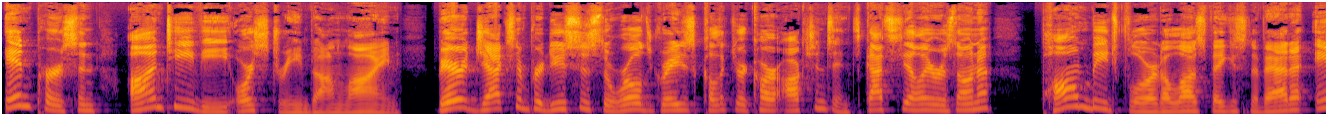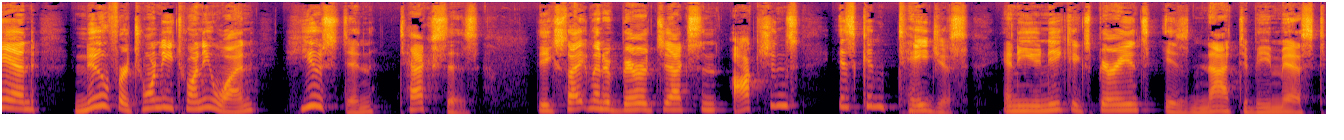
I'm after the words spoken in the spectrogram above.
in person, on TV, or streamed online. Barrett Jackson produces the world's greatest collector car auctions in Scottsdale, Arizona, Palm Beach, Florida, Las Vegas, Nevada, and new for 2021, Houston, Texas. The excitement of Barrett Jackson auctions is contagious, and a unique experience is not to be missed.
